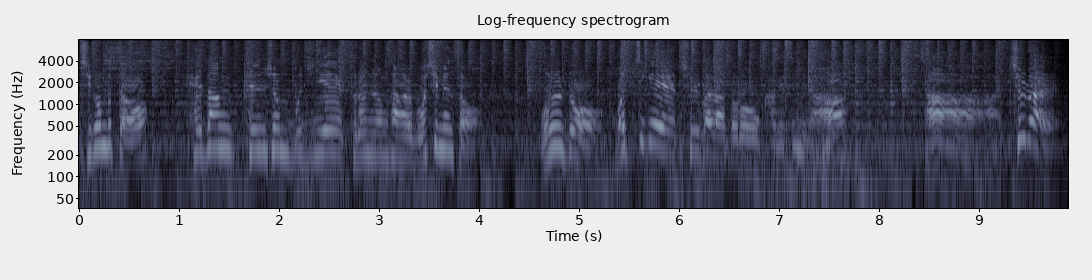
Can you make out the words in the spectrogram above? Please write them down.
지금부터 해당 펜션 부지의 드론 영상을 보시면서 오늘도 멋지게 출발하도록 하겠습니다. 자, 출발!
